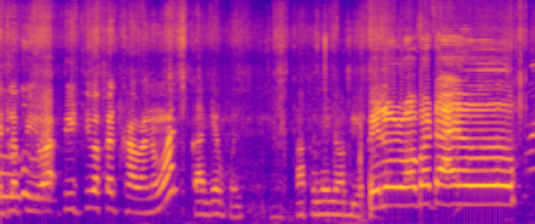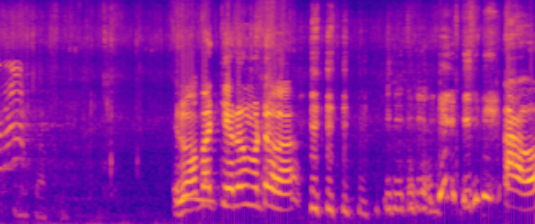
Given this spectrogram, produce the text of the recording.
એટલે પીવા પીતી વખત ખાવાનું હોય. કાલિયા બોલ આપણે પેલો રોબોટ આવ્યો રોબોટ કેરો મોટો હ? આવો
